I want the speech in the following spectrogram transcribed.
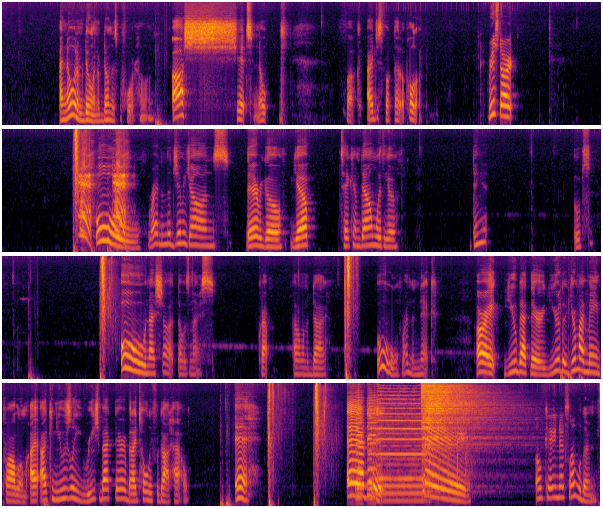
I know what I'm doing. I've done this before. Hold on. Ah, shit. Nope. Fuck. I just fucked that up. Hold on. Restart. Ooh, right in the Jimmy Johns. There we go. Yep. Take him down with you. Dang it. Oops. Ooh, nice shot. That was nice. Crap. I don't want to die. Ooh, right in the neck. All right, you back there. You're the you're my main problem. I I can usually reach back there, but I totally forgot how. Eh. Hey, I did it. Yay. Okay, next level then.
